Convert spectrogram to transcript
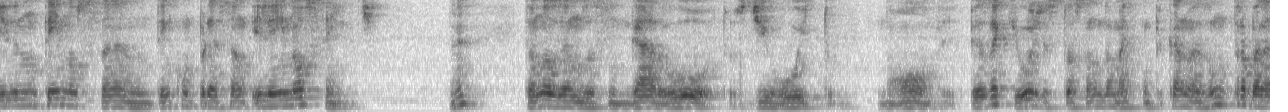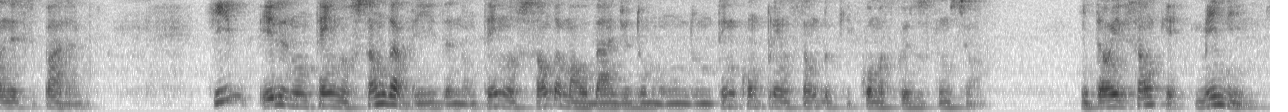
ele não tem noção, não tem compreensão, ele é inocente. Né? Então nós vemos assim, garotos de 8, 9, apesar que hoje a situação está mais complicada, mas vamos trabalhar nesse parâmetro. Que eles não têm noção da vida, não têm noção da maldade do mundo, não têm compreensão do que como as coisas funcionam. Então eles são o quê? Meninos.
